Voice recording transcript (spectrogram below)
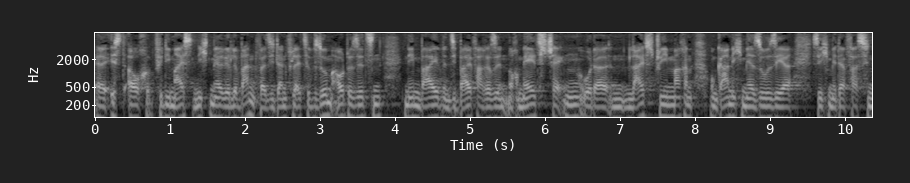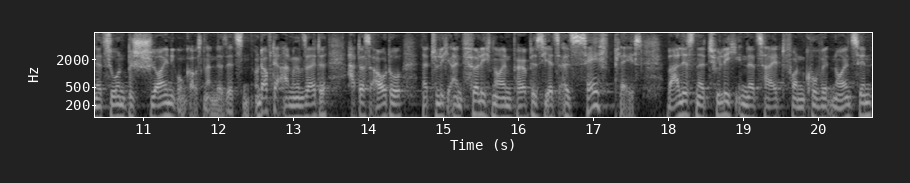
äh, ist auch für die meisten nicht mehr relevant, weil sie dann vielleicht sowieso im Auto sitzen, nebenbei, wenn sie Beifahrer sind, noch Mails checken oder einen Livestream machen und gar nicht mehr so sehr sich mit der Faszination Beschleunigung auseinandersetzen. Und auf der anderen Seite hat das Auto natürlich einen völlig neuen Purpose jetzt als Safe Place, weil es natürlich in der Zeit von Covid-19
